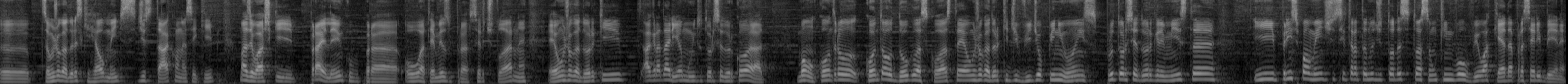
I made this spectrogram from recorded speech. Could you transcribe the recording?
Uh, são jogadores que realmente se destacam nessa equipe, mas eu acho que para elenco, para ou até mesmo para ser titular, né, é um jogador que agradaria muito o torcedor colorado. Bom, contra o, quanto ao Douglas Costa, é um jogador que divide opiniões para o torcedor gremista e principalmente se tratando de toda a situação que envolveu a queda para a Série B, né?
